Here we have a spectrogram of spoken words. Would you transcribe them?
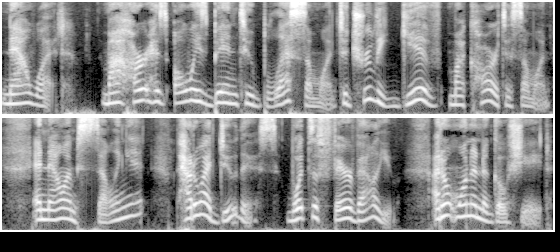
Now what? My heart has always been to bless someone, to truly give my car to someone. And now I'm selling it? How do I do this? What's a fair value? I don't want to negotiate.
